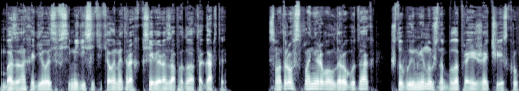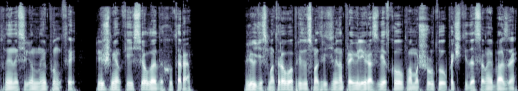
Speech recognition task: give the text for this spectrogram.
База находилась в 70 километрах к северо-западу от Агарты. Смотров спланировал дорогу так, чтобы им не нужно было проезжать через крупные населенные пункты, лишь мелкие села до хутора. Люди Смотрова предусмотрительно провели разведку по маршруту почти до самой базы,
